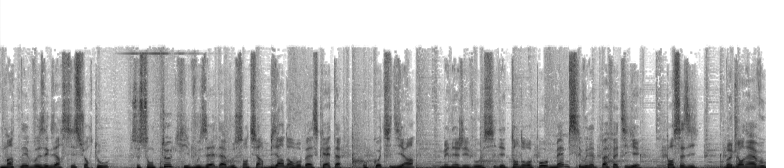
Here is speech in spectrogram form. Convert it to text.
Maintenez vos exercices surtout. Ce sont eux qui vous aident à vous sentir bien dans vos baskets au quotidien. Ménagez-vous aussi des temps de repos même si vous n'êtes pas fatigué. Pensez-y. Bonne journée à vous.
